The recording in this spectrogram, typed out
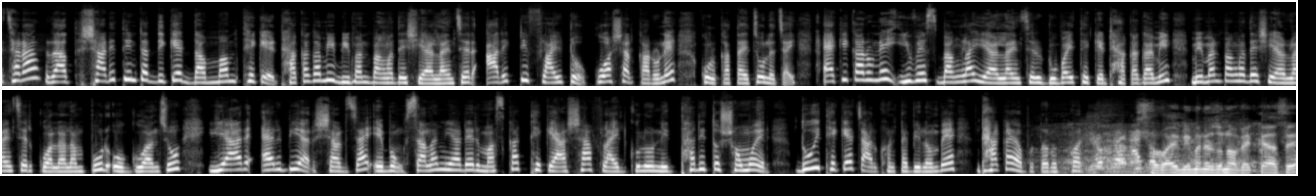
এছাড়া রাত সাড়ে তিনটার দিকে দাম্মাম থেকে ঢাকাগামী বিমান বাংলাদেশ এয়ারলাইন্সের আরেকটি ফ্লাইটও কুয়াশার কারণে কলকাতায় চলে যায়। একই কারণে ইউএস বাংলা এয়ারলাইন্সের দুবাই থেকে ঢাকাগামী বিমান বাংলাদেশ এয়ারলাইন্সের কুয়ালালামপুর ও গুয়াঞ্জু, এয়ার এয়ারবিয়ার শারজা এবং সালাম এয়ারের মাস্কাট থেকে আসা ফ্লাইটগুলো নির্ধারিত সময়ের দুই থেকে চার ঘণ্টা বিলম্বে ঢাকায় অবতরণ করে। সবাই বিমানের জন্য অপেক্ষা আছে।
